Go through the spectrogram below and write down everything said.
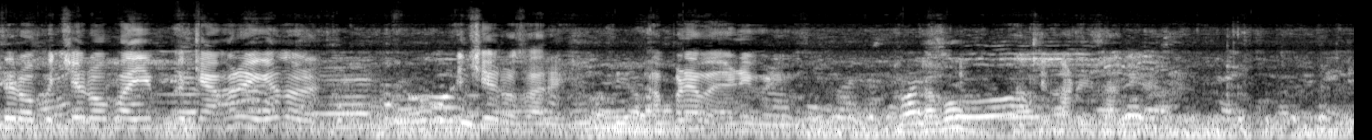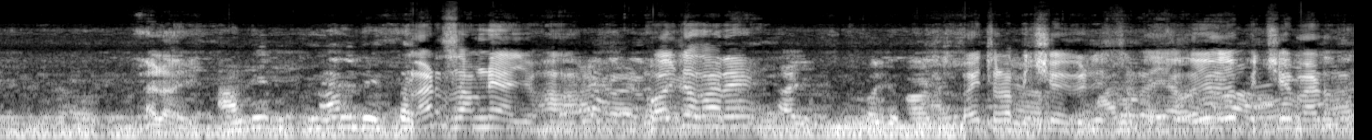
ਇੱਥੇ ਰੋ ਪਿੱਛੇ ਰੋ ਭਾਈ ਕੈਮਰਾ ਹੈਗਾ ਤੁਹਾਡੇ? ਪਿੱਛੇ ਰੋ ਸਾਰੇ। ਆਪਣੇ ਹੋਇਆ ਨਹੀਂ ਵੀਡੀਓ ਇੱਥੇ ਖੜੇ ਸਾਰੇ ਹੈਲੋ ਜੀ। ਮੈਡਮ ਸਾਹਮਣੇ ਆ ਜਾਓ ਹਾਂ। ਖੋਲ ਜਾ ਸਾਰੇ। ਭਾਈ ਥੋੜਾ ਪਿੱਛੇ ਵੀਡੀਓ ਥੋੜਾ ਜਾ ਹੋ ਜਾਓ ਪਿੱਛੇ ਮੈਡਮ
